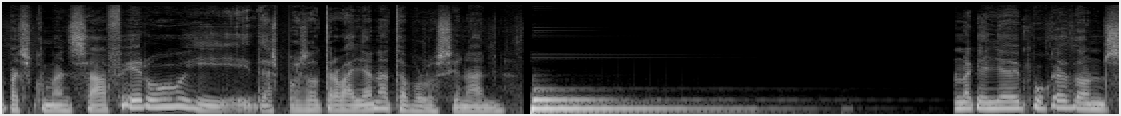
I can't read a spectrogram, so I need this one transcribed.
vaig començar a fer-ho i després el treball ha anat evolucionant. En aquella època, doncs,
